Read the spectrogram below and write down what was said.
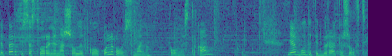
Тепер, після створення нашого оливкового кольору, ось у мене повний стакан, я буду підбирати жовтий.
